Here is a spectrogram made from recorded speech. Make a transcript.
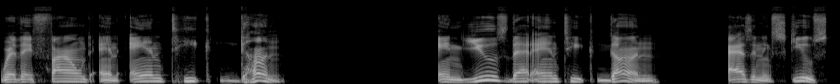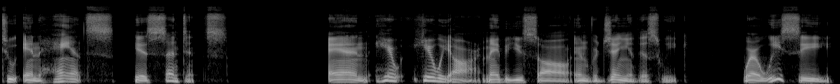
where they found an antique gun and used that antique gun as an excuse to enhance his sentence. And here here we are. Maybe you saw in Virginia this week where we see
